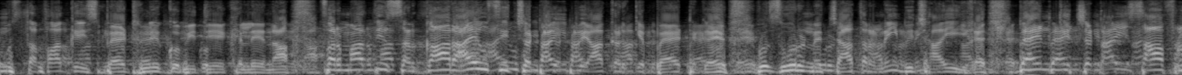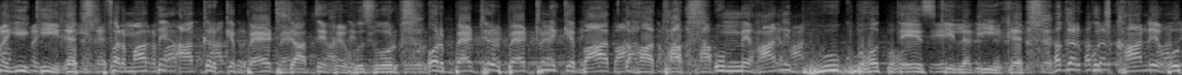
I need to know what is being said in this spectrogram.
मुस्तफ़ा के इस बैठने को भी देख लेना। फरमाती, सरकार आए उसी चटाई पे आकर के बैठ गए। हुजूर ने चादर नहीं बिछाई है, बहन की चटाई साफ़ नहीं की है। फरमाते, आकर के बैठ जाते हैं हुजूर। और बैठे, बैठने के बाद कहा था, उम्मे हानी भूख बहुत तेज की लगी है। अगर कुछ खाने हो,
